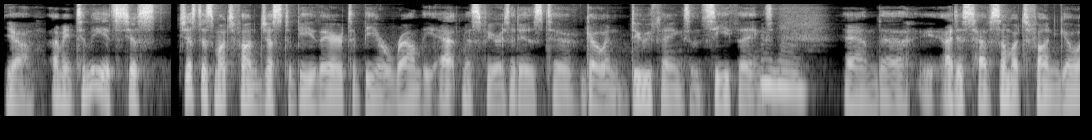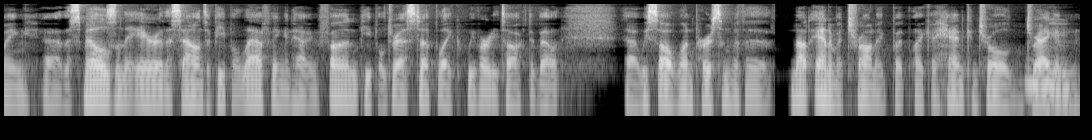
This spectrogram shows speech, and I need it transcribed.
Yeah, I mean, to me, it's just just as much fun just to be there to be around the atmosphere as it is to go and do things and see things. Mm-hmm. And uh, I just have so much fun going. Uh, the smells in the air, the sounds of people laughing and having fun, people dressed up like we've already talked about. Uh, we saw one person with a not animatronic, but like a hand controlled dragon mm-hmm.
